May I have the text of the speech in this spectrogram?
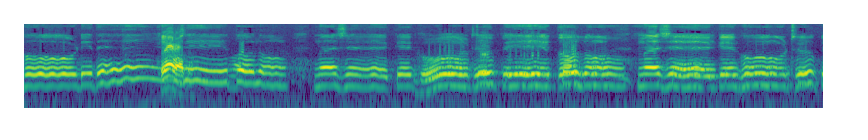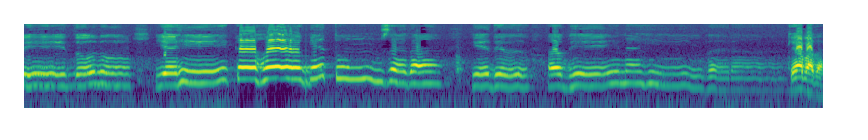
थोड़ी देर? जी तो लूँ नशे के घूट पी तो लूँ नशे के घूट पी तो लूँ। यही कहोगे तुम सदा ये दिल अभी नहीं भरा। क्या बात है?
